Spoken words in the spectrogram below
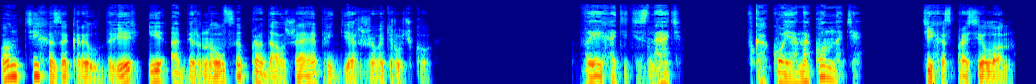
Он тихо закрыл дверь и обернулся, продолжая придерживать ручку. «Вы хотите знать, в какой она комнате?» Тихо спросил он.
